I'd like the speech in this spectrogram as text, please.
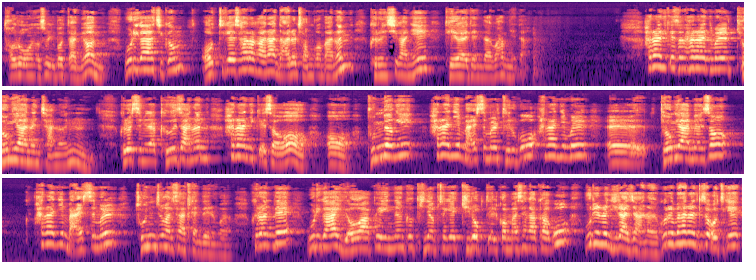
더러운 옷을 입었다면 우리가 지금 어떻게 살아가나 나를 점검하는 그런 시간이 되어야 된다고 합니다. 하나님께서는 하나님을 경외하는 자는 그렇습니다. 그 자는 하나님께서 어, 분명히 하나님 말씀을 들고 하나님을 에, 경외하면서 하나님 말씀을 존중하게 생각한다는 거예요. 그런데 우리가 여 앞에 있는 그 기념책에 기록될 것만 생각하고 우리는 일하지 않아요. 그러면 하나님께서 어떻게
